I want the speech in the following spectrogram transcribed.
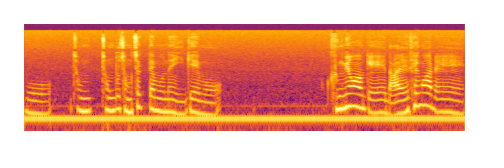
뭐 정, 정부 정책 때문에 이게 뭐 극명하게 나의 생활에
